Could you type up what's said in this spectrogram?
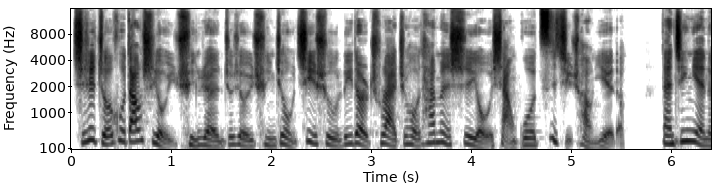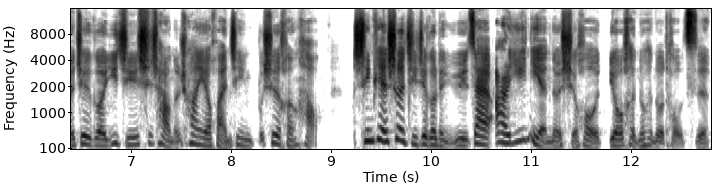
其实折库当时有一群人，就是有一群这种技术 leader 出来之后，他们是有想过自己创业的。但今年的这个一级市场的创业环境不是很好，芯片设计这个领域在二一年的时候有很多很多投资，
